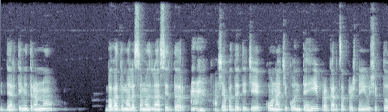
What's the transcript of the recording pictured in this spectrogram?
विद्यार्थी मित्रांनो बघा तुम्हाला समजलं असेल तर अशा पद्धतीचे कोणाचे कोणत्याही प्रकारचा प्रश्न येऊ शकतो.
